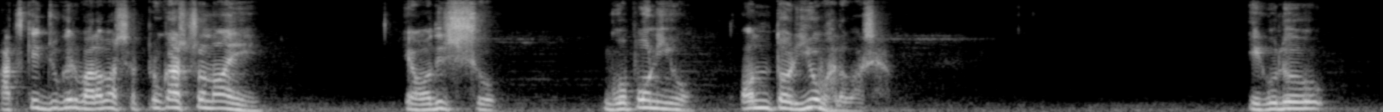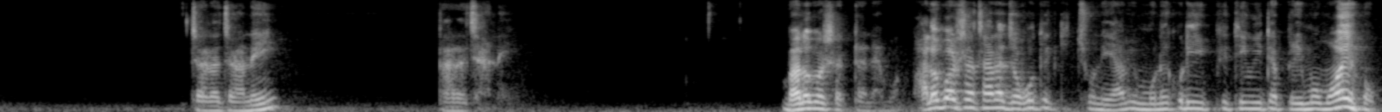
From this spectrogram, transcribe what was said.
আজকের যুগের ভালোবাসা প্রকাশ্য নয়, এ অদৃশ্য, গোপনীয়, অন্তরীয় ভালোবাসা। এগুলো যারা জানে, তারা জানে। ভালোবাসার টান এমন। ভালোবাসা ছাড়া জগতে কিচ্ছু নেই। আমি মনে করি এই পৃথিবীটা প্রেমময় হোক,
